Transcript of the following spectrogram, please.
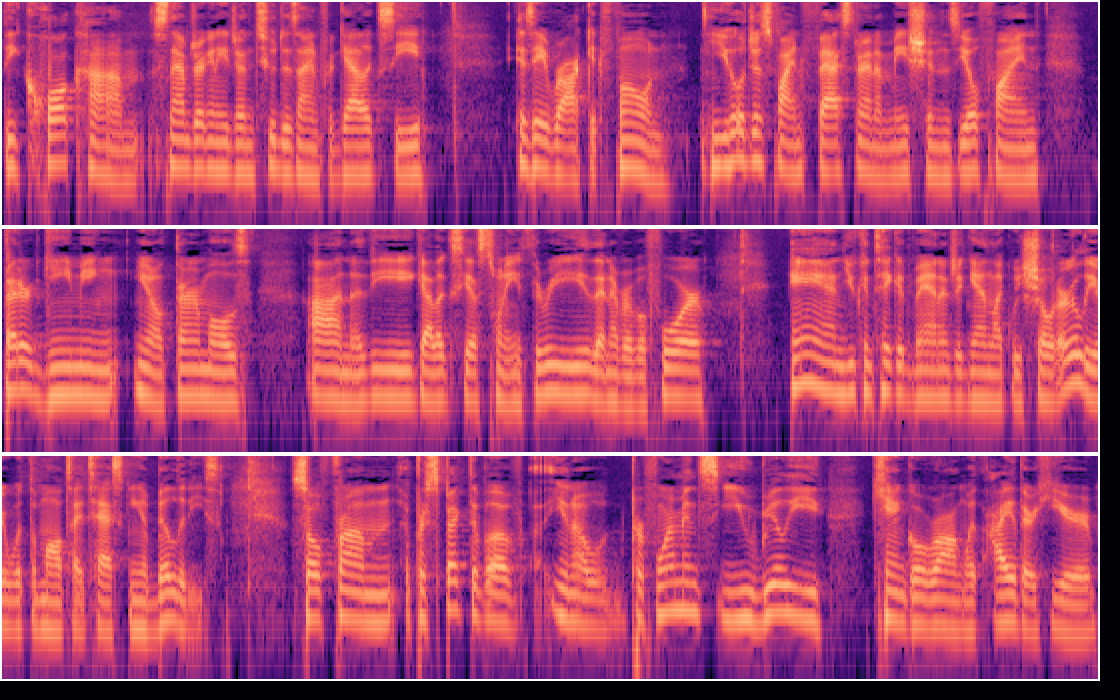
the Qualcomm Snapdragon 8 Gen 2 design for Galaxy is a rocket phone you'll just find faster animations. You'll find better gaming, you know, thermals on the Galaxy S23 than ever before. And you can take advantage again, like we showed earlier, with the multitasking abilities. So, from a perspective of, you know, performance, you really can't go wrong with either here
